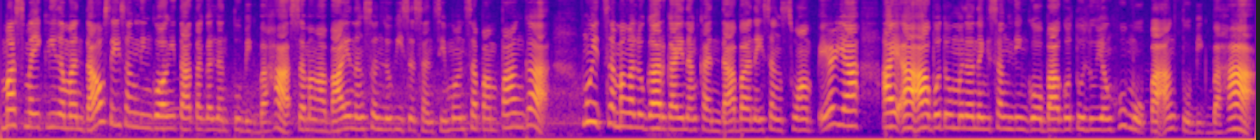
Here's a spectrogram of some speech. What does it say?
Mas maikli naman daw sa isang linggo ang itatagal ng tubig baha sa mga bayan ng San Luis sa San Simon sa Pampanga. Ngunit sa mga lugar gaya ng Candaba na isang swamp area ay aabot umano ng isang linggo bago tuluyang humupa ang tubig baha.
